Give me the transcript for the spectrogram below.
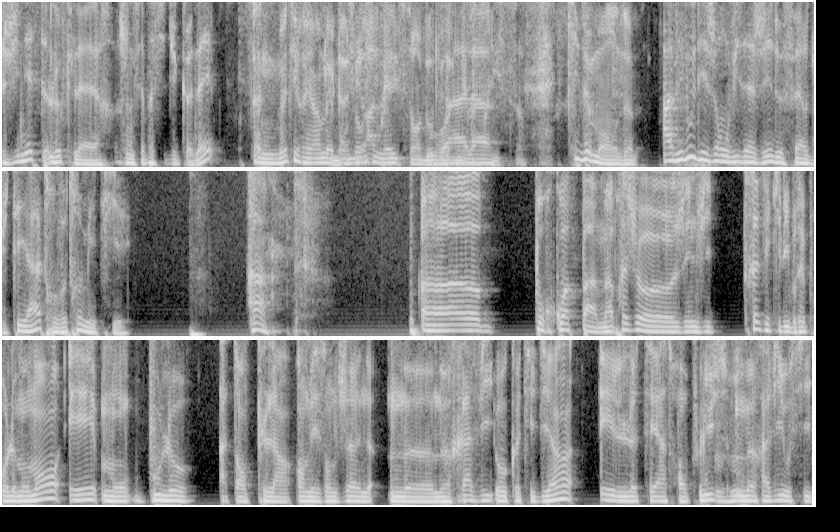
Ginette Leclerc. Je ne sais pas si tu connais. Ça ne me dit rien, mais bonjour Ginette. sans doute, Voilà. Qui demande Avez-vous déjà envisagé de faire du théâtre votre métier? Ah. Euh, pourquoi pas? Mais après, j'ai une vie très équilibrée pour le moment et mon boulot à temps plein en maison de jeunes me, me ravit au quotidien et le théâtre en plus Mhm. me ravit aussi.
